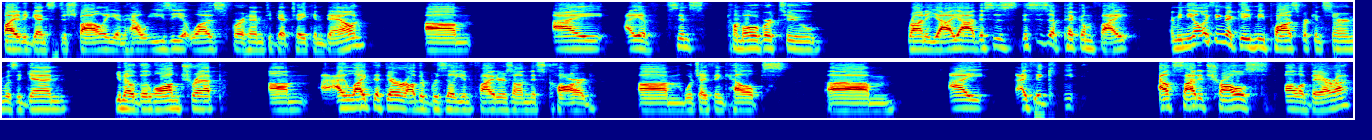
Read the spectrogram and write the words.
fight against Dishvali and how easy it was for him to get taken down. Um, I I have since come over to Rani Yahya. This is this is a pick'em fight. I mean, the only thing that gave me pause for concern was again, you know, the long trip. Um, I, I like that there are other Brazilian fighters on this card, um, which I think helps. Um, I I think outside of Charles Oliveira,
